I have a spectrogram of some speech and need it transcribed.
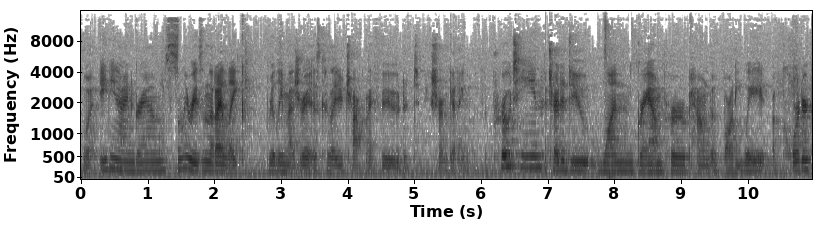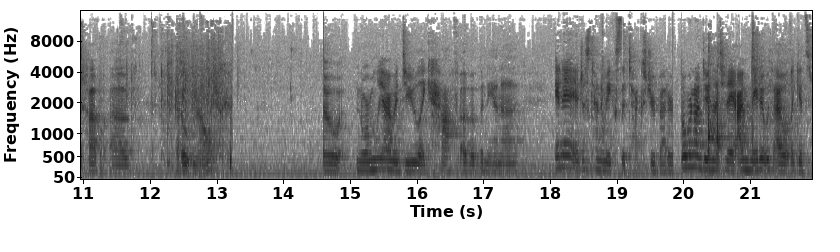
what, 89 grams. The only reason that I like really measure it is because I do track my food to make sure I'm getting the protein. I try to do one gram per pound of body weight, a quarter cup of oat milk. So normally I would do like half of a banana in it. It just kind of makes the texture better. But we're not doing that today. I made it without, like it's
